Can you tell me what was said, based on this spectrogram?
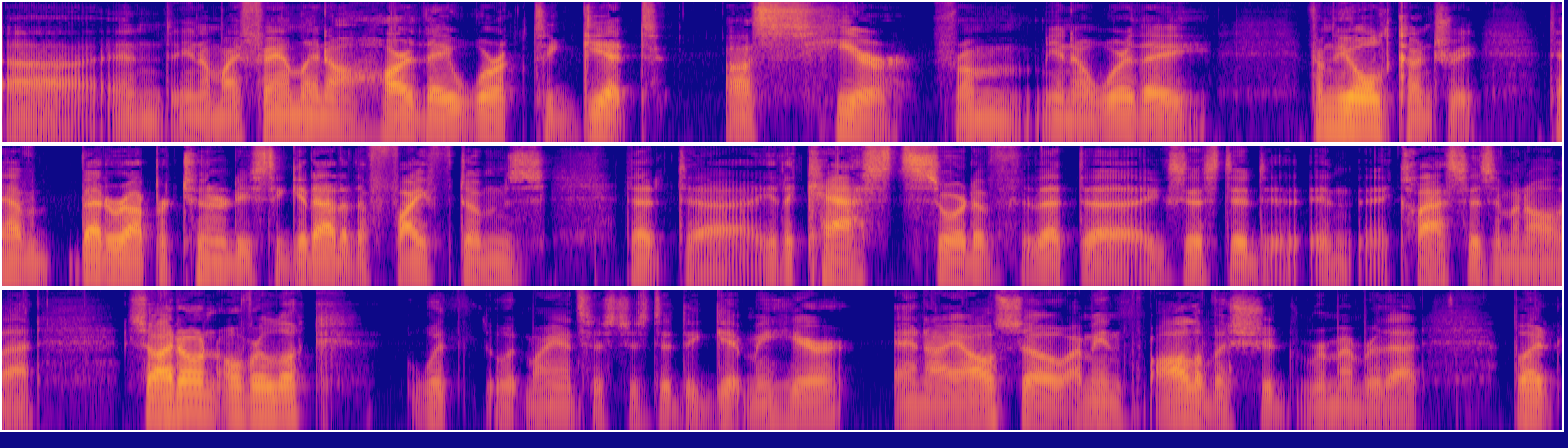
Uh, and you know, my family and how hard they work to get us here from you know where they, from the old country, to have better opportunities to get out of the fiefdoms that uh, the castes sort of that uh, existed in, in classism and all that. So I don't overlook what what my ancestors did to get me here, and I also, I mean, all of us should remember that. But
